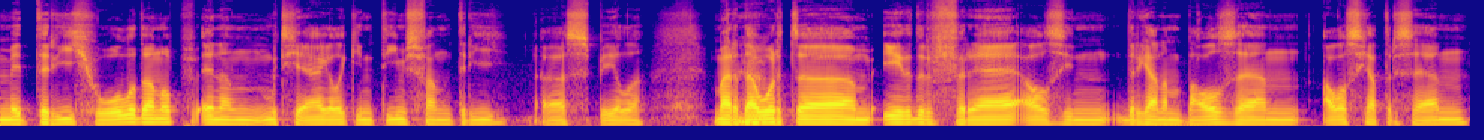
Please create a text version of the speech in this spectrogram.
met drie golen dan op. En dan moet je eigenlijk in teams van drie spelen. Maar Ja. dat wordt ehm, eerder vrij, als in er gaat een bal zijn, alles gaat er zijn.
